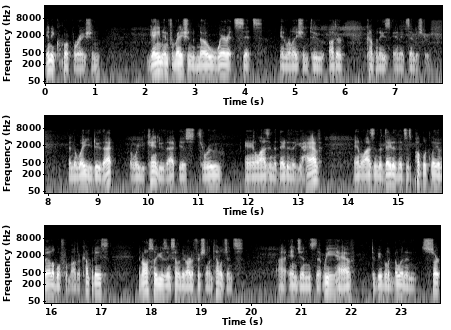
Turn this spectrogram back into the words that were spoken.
any corporation, gain information to know where it sits in relation to other companies in its industry? And the way you do that, or way you can do that, is through analyzing the data that you have, analyzing the data that's as publicly available from other companies, and also using some of the artificial intelligence uh, engines that we have to be able to go in and search,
